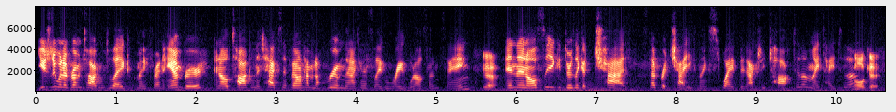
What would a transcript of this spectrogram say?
usually whenever I'm talking to like my friend Amber, and I'll talk in the text. If I don't have enough room, then I can just like write what else I'm saying. Yeah. And then also you can there's like a chat, separate chat. You can like swipe and actually talk to them, like type to them. Oh, okay.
